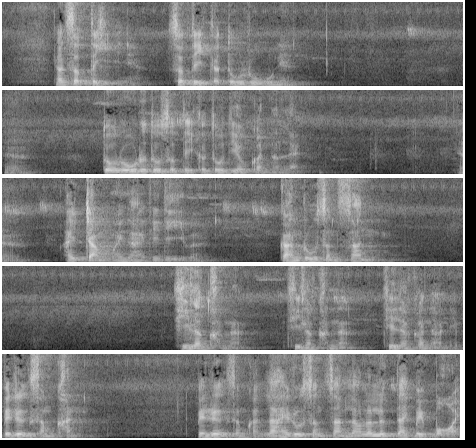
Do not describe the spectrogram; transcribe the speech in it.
ำนั่นสติเนี่ย สติกับตัวรู้เนี่ยตัวรู้หรือตัวสติก็ตัวเดียวกันนั่นแหละให้จำให้ได้ที่ดีว่าการรู้สั้น ๆ ทีละขณะ ทีละขณะ ทีละขณะเนี่ยเป็นเรื่องสำคัญ เป็นเรื่องสำคัญ และให้รู้สั้น ๆ แล้วระลึกได้บ่อย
